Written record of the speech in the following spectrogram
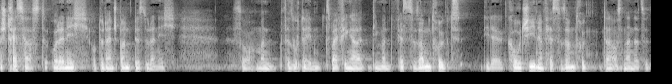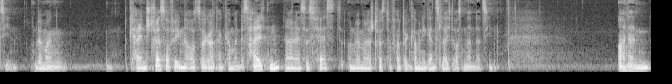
Stress hast oder nicht, ob du da entspannt bist oder nicht. So, man versucht da eben zwei Finger, die man fest zusammendrückt, die der Coachee dann fest zusammendrückt, dann auseinanderzuziehen. Und wenn man keinen Stress auf irgendeine Aussage hat, dann kann man das halten, dann ist es fest. Und wenn man da Stress drauf hat, dann kann man ihn ganz leicht auseinanderziehen. Und dann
